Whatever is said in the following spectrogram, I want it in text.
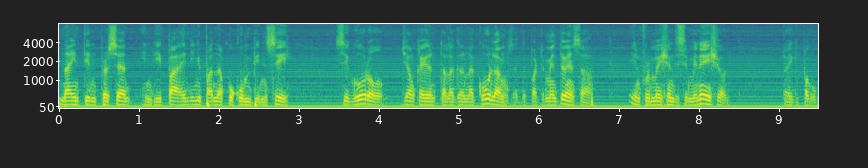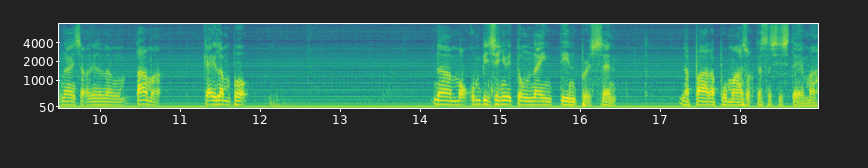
19% hindi pa, hindi nyo pa nakukumbinsi. Siguro, diyan kayo talagang nagkulang sa departamento yan sa information dissemination. Pag-ugnayan sa kanila ng tama. Kailan po na makukumbinsi nyo itong 19% na para pumasok na sa sistema?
